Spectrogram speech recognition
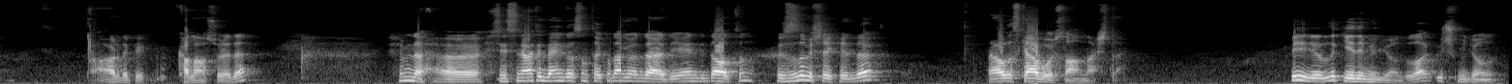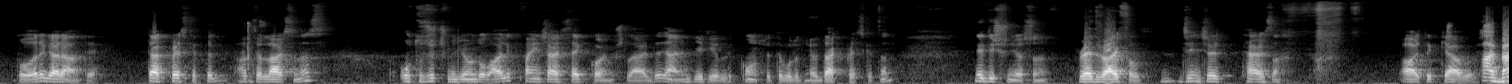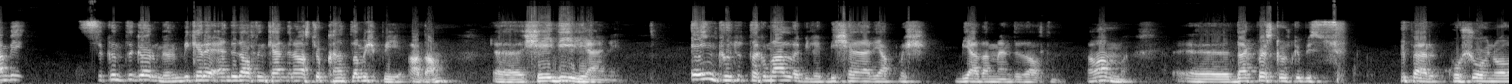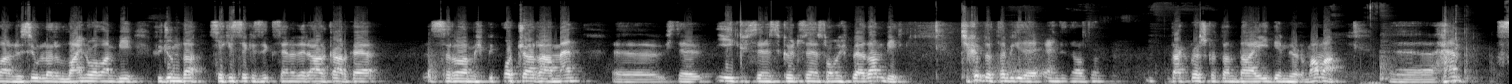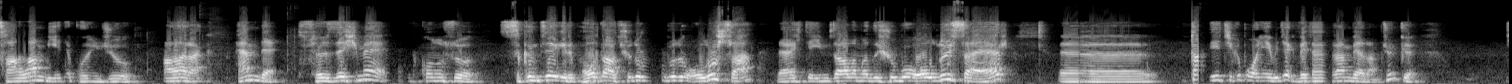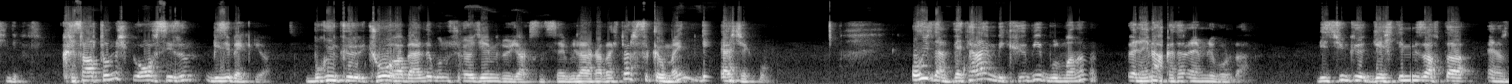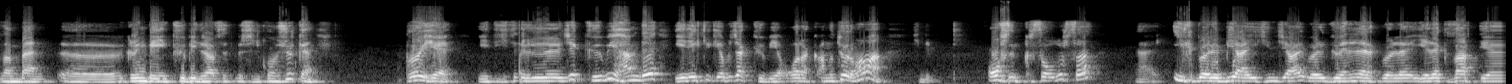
ardaki kalan sürede. Şimdi e, Cincinnati Bengals'ın takımdan gönderdiği Andy Dalton hızlı bir şekilde Dallas Cowboys'la anlaştı. Bir yıllık 7 milyon dolar, 3 milyon doları garanti. Dak Prescott'ı hatırlarsınız 33 milyon dolarlık franchise tag koymuşlardı. Yani bir yıllık kontratı bulunuyor Dak Prescott'ın. Ne düşünüyorsun? Red Rifle, Ginger Tarzan. Artık Cowboys. Abi ben bir sıkıntı görmüyorum. Bir kere Andy Dalton kendini az çok kanıtlamış bir adam. Ee, şey değil yani. En kötü takımlarla bile bir şeyler yapmış bir adam Andy Dalton. Tamam mı? Ee, Dak Prescott gibi süper koşu oyunu olan, receiver'ları line olan bir hücumda 8-8'lik seneleri arka arkaya sıralamış bir koça rağmen e, işte iyi senesi kötü senesi olmuş bir adam değil. çıkıp da tabii ki de Andy Dalton Dak Prescott'tan daha iyi demiyorum ama e, hem sağlam bir yedek oyuncu alarak hem de sözleşme konusu sıkıntıya girip holdout şudur budur olursa veya işte imzalamadı şu bu olduysa eğer e, tak diye çıkıp oynayabilecek veteran bir adam. Çünkü şimdi kısaltılmış bir off season bizi bekliyor. Bugünkü çoğu haberde bunu söyleyeceğimi duyacaksınız sevgili arkadaşlar. Sıkılmayın. Gerçek bu. O yüzden veteran bir QB bulmanın önemi hakikaten önemli burada. Biz çünkü geçtiğimiz hafta en azından ben e, Green Bay'in QB draft etmesini konuşurken proje yetiştirilecek QB hem de yedeklik yapacak QB olarak anlatıyorum ama şimdi offseason kısa olursa yani ilk böyle bir ay ikinci ay böyle güvenilerek böyle yedek zart diye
